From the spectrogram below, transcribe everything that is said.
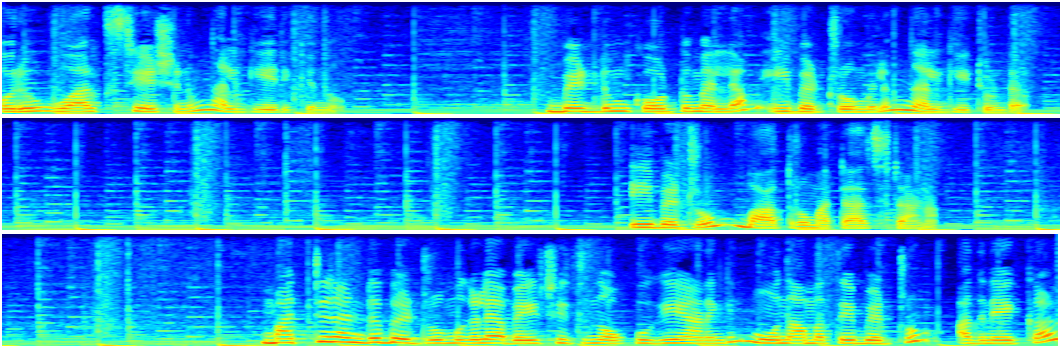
ഒരു വർക്ക് സ്റ്റേഷനും നൽകിയിരിക്കുന്നു. ബെഡും കോട്ടുമെല്ലാം ഈ ബെഡ്റൂമിലും നൽകിയിട്ടുണ്ട്. ഈ ബെഡ്റൂം ബാത്റൂം അറ്റാച്ച്ഡ് ആണ്. മറ്റ് രണ്ട് ബെഡ്റൂമുകളെ അപേക്ഷിച്ച് നോക്കുകയാണെങ്കിൽ മൂന്നാമത്തെ ബെഡ്റൂം അതിനേക്കാൾ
